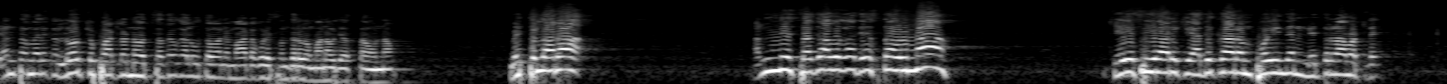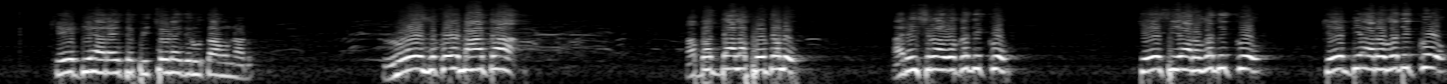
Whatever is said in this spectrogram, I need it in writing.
ఎంత మేరకు లోటుపాట్లను చదవగలుగుతాం అనే మాట కూడా సందర్భంగా మనవి చేస్తూ ఉన్నాం. మిత్రులారా అన్ని సజావుగా చేస్తూ ఉన్నా కేసీఆర్కి అధికారం పోయిందని నిద్ర రావట్లే. కేటీఆర్ అయితే పిచ్చోడై తిరుగుతా ఉన్నాడు. రోజుకో మాట. అబద్ధాల పూటలు. హరీష్ రావు ఒక దిక్కు. కేసీఆర్ ఒక దిక్కు. కేటీఆర్ ఒక దిక్కు.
